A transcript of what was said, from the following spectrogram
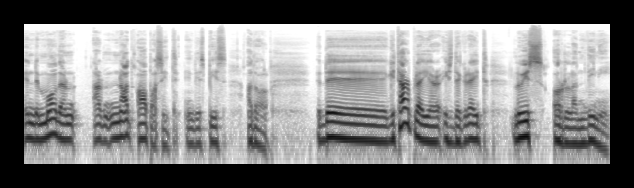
and the modern are not opposite in this piece at all. The guitar player is the great luis orlandini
